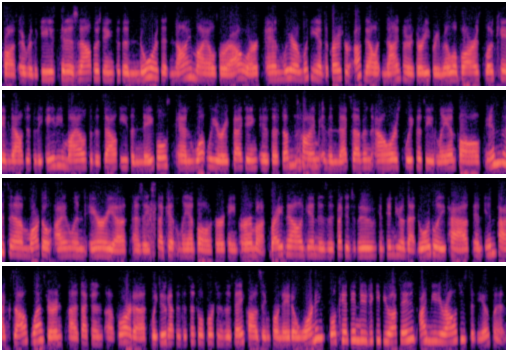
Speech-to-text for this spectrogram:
cross over the keys. It is now pushing to the north at 9 miles per hour, and we are looking at the pressure up now at 933 millibars, located now just to the 80 miles to the southeast of Naples. And what we are expecting is that sometime in the next seven hours, we could see landfall in the San Marco Island area as a second landfall of Hurricane Irma. Right now, again, is expected to move, continue on that northerly path and impact southwestern uh, section of Florida. We do get to the central portions of the state, causing tornado warnings. We'll continue to keep you updated. I'm meteorologist Cynthia Quinn.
